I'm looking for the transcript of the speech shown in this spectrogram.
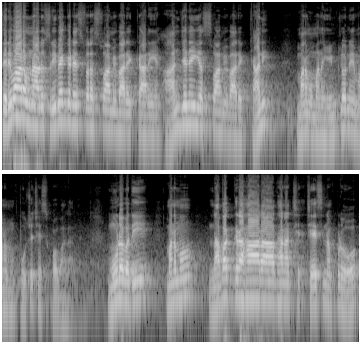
శనివారం నాడు శ్రీ వెంకటేశ్వర స్వామి వారికి కానీ ఆంజనేయ స్వామి వారికి కానీ మనము మన ఇంట్లోనే మనం పూజ చేసుకోవాలి. మూడవది మనము నవగ్రహారాధన చే- చేసినప్పుడు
